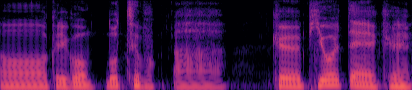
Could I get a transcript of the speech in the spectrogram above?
어 그리고 노트북 아, 그 비 올 때 그그 네.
